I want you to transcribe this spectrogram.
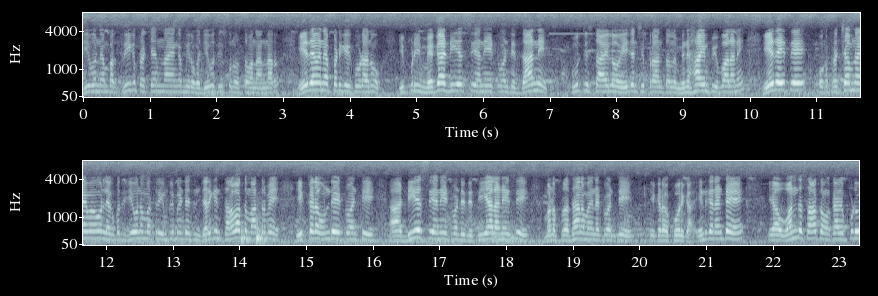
జీవో నెంబర్ త్రీకి ప్రత్యామ్నాయంగా మీరు ఒక జీవో తీసుకుని వస్తామని అన్నారు. ఏదేమైనప్పటికీ కూడాను ఇప్పుడు ఈ మెగా డిఎస్సి అనేటువంటి దాన్ని పూర్తి స్థాయిలో ఏజెన్సీ ప్రాంతంలో మినహాయింపు ఇవ్వాలని ఏదైతే ఒక ప్రత్యామ్నాయమో లేకపోతే జీవో నెంబర్ త్రీ ఇంప్లిమెంటేషన్ జరిగిన తర్వాత మాత్రమే ఇక్కడ ఉండేటువంటి డిఎస్సి అనేటువంటిది తీయాలనేసి మన ప్రధానమైనటువంటి ఇక్కడ కోరిక. ఎందుకనంటే వంద శాతం. కానీ ఇప్పుడు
